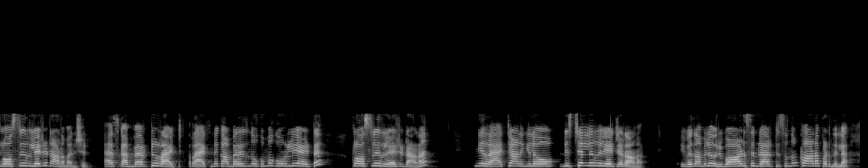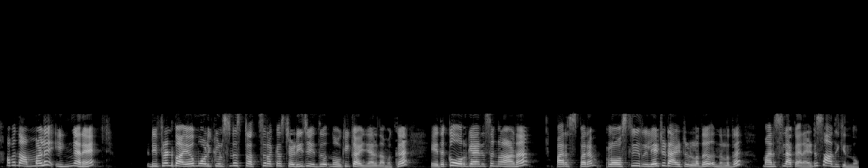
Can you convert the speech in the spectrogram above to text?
ക്ലോസ്ലി റിലേറ്റഡ് ആണ് മനുഷ്യൻ. ആസ് കമ്പയർ ടു റാറ്റ് റാറ്റിനെ കമ്പയർ ചെയ്ത് നോക്കുമ്പോൾ ഗൊറില്ലയായിട്ട് ക്ലോസ്ലി റിലേറ്റഡ് ആണ്. ഇനി റാറ്റ് ആണെങ്കിലോ? ഡിസ്റ്റന്റ്ലി റിലേറ്റഡ് ആണ്. ഇവ തമ്മിൽ ഒരുപാട് സിമിലാരിറ്റീസ് ഒന്നും കാണപ്പെടുന്നില്ല. അപ്പൊ നമ്മൾ ഇങ്ങനെ ഡിഫറെന്റ് ബയോമോളിക്യൂൾസിന്റെ സ്ട്രക്ചർ ഒക്കെ സ്റ്റഡി ചെയ്ത് നോക്കിക്കഴിഞ്ഞാൽ നമുക്ക് ഏതൊക്കെ ഓർഗാനിസങ്ങളാണ് പരസ്പരം ക്ലോസ്ലി റിലേറ്റഡ് ആയിട്ടുള്ളത് എന്നുള്ളത് മനസ്സിലാക്കാനായിട്ട് സാധിക്കുന്നു.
